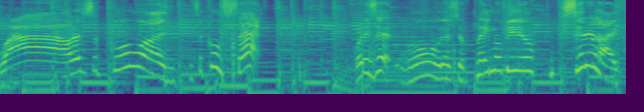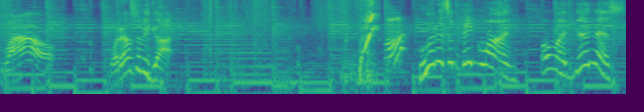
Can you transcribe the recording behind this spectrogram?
Wow, that's a cool one. It's a cool set. What is it? Whoa, there's a Playmobil City Life. Wow. What else have we got? Huh? Ooh, that's a big one. Oh my goodness.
